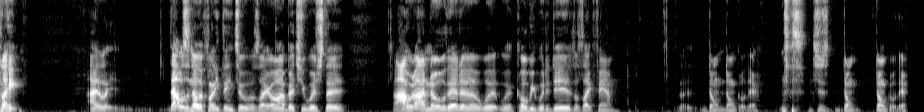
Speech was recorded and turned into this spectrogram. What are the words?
like, I like, that was another funny thing too. It was like, oh, I bet you wish that I would. I know that uh, what what Kobe would have did. Was like, fam, uh, don't don't go there. Just don't don't go there.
